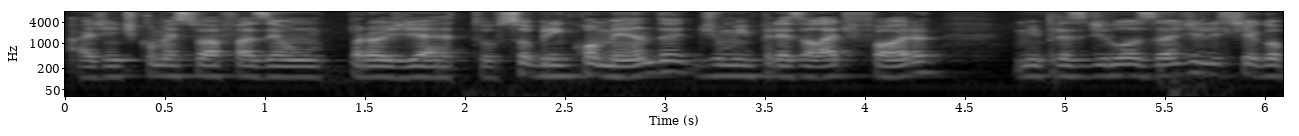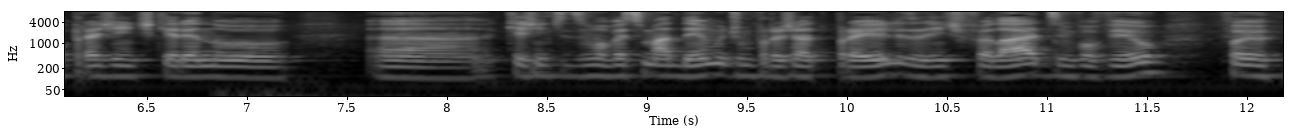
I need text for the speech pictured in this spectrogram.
a gente começou a fazer um projeto sobre encomenda de uma empresa lá de fora, uma empresa de Los Angeles chegou pra gente querendo ah, que a gente desenvolvesse uma demo de um projeto para eles. A gente foi lá, desenvolveu, foi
